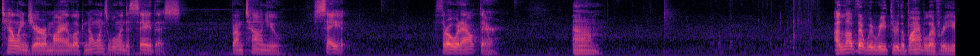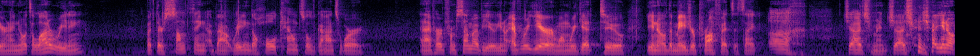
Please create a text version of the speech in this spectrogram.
telling Jeremiah, look, no one's willing to say this, but I'm telling you, say it. Throw it out there. Um, I love that we read through the Bible every year, and I know it's a lot of reading, but there's something about reading the whole counsel of God's Word. And I've heard from some of you, you know, every year when we get to, you know, the major prophets, it's like, ugh, judgment, judgment, you know,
